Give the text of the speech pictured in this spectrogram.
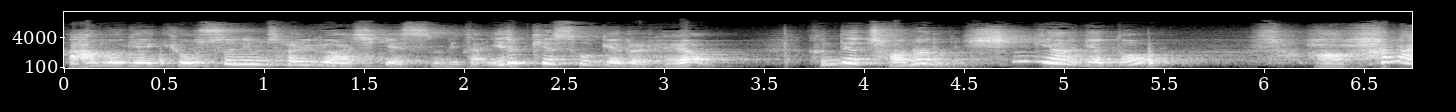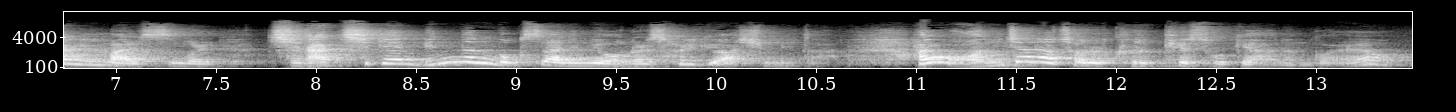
아무개 교수님 설교하시겠습니다. 이렇게 소개를 해요. 근데 저는 신기하게도 아, 하나님 말씀을 지나치게 믿는 목사님이 오늘 설교하십니다. 아니, 언제나 저를 그렇게 소개하는 거예요.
